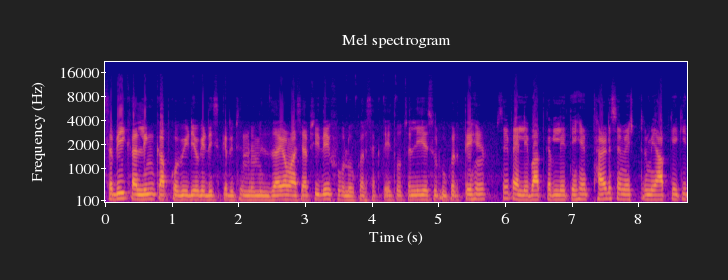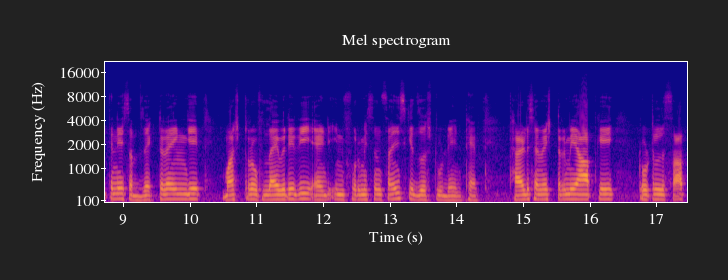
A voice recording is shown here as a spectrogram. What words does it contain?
सभी का लिंक आपको वीडियो के डिस्क्रिप्शन में मिल जाएगा, वहाँ से आप सीधे फॉलो कर सकते हैं। तो चलिए शुरू करते हैं। सबसे पहले बात कर लेते हैं थर्ड सेमेस्टर में आपके कितने सब्जेक्ट रहेंगे? Master of library and information science के जो स्टूडेंट हैं थर्ड सेमेस्टर में आपके टोटल सात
